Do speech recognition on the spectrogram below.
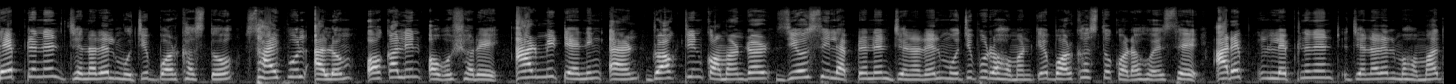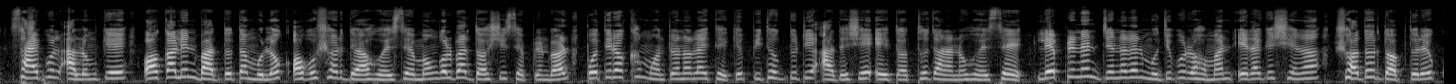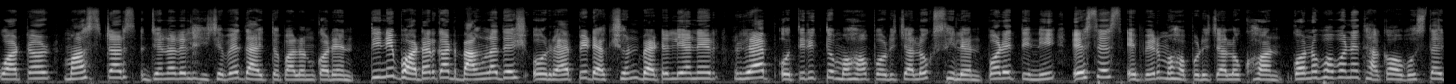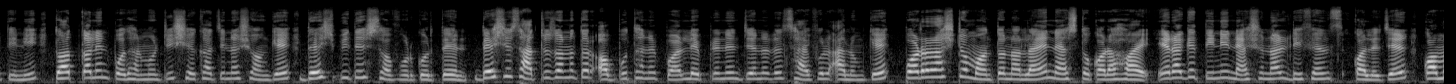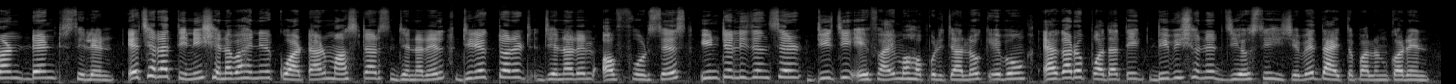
লেফটেন্যান্ট জেনারেল মুজিব বরখাস্ত সাইফুল আলম অকালীন অবসরে। Army training and doctrine commander GOC lieutenant general Mujibur রহমানকে বরখাস্ত করা হয়েছে। আরেক লেফটেন্যান্ট জেনারেল মোহাম্মদ সাইফুল আলমকে অকালীন বাধ্যতামূলক অবসর দেওয়া হয়েছে। মঙ্গলবার দশই সেপ্টেম্বর প্রতিরক্ষা মন্ত্রণালয় থেকে পৃথক দুটি আদেশে এই তথ্য জানানো হয়েছে। লেফটেন্যান্ট জেনারেল মুজিবুর রহমান এর আগে সেনা সদর দপ্তরে কোয়ার্টার মাস্টার্স জেনারেল হিসেবে দায়িত্ব পালন করেন। তিনি বর্ডার গার্ড বাংলাদেশ ও র্যাপিড অ্যাকশন ব্যাটালিয়নের র্যাব অতিরিক্ত মহাপরিচালক ছিলেন। পরে তিনি এসএসএফ এর মহাপরিচালক হন। গণভবনে থাকা অবস্থায় তিনি তৎকালীন প্রধানমন্ত্রী শেখ হাসিনার সঙ্গে দেশ বিদেশ সফর করতেন। দেশে ছাত্র জনতার অভ্যুত্থানের পর লেফটেন্যান্ট জেনারেল সাইফুল আলমকে পররাষ্ট্র মন্ত্রণালয়ে ন্যস্ত করা হয়। এর আগে তিনি ন্যাশনাল ডিফেন্স কলেজের কমান্ড্যান্ট ছিলেন। এছাড়া তিনি সেনাবাহিনীর quarter masters general, directorate general of forces ইন্টেলিজেন্সের ডিজিএফআই মহাপরিচালক এবং এগারো পদাতিক ডিভিশনের জিওসি হিসেবে দায়িত্ব পালন করেন।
